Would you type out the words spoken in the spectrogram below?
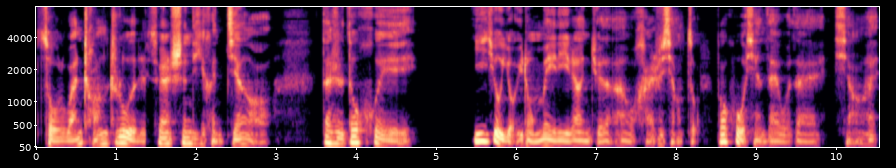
走完长生之路的人，虽然身体很煎熬，但是都会依旧有一种魅力，让你觉得啊，我还是想走。包括我现在，我在想，哎，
